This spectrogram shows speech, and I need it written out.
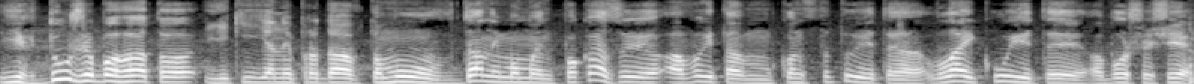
Їх дуже багато, які я не продав. Тому в даний момент показую, а ви там констатуєте, лайкуєте або ще ще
